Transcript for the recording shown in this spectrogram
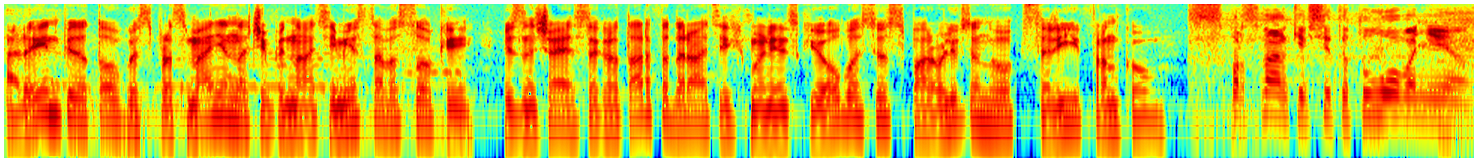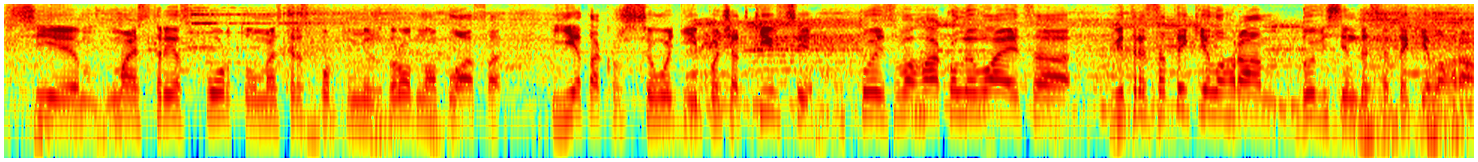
Рівень підготовки спортсменів на чемпіонаті міста високий, відзначає секретар Федерації Хмельницької області з пауерліфтингу Сергій Франков. Спортсменки всі титуловані, всі майстри спорту, майстри спорту міжнародного класу. Є також сьогодні і початківці. Тобто вага коливається від 30 кг до 80 кг.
